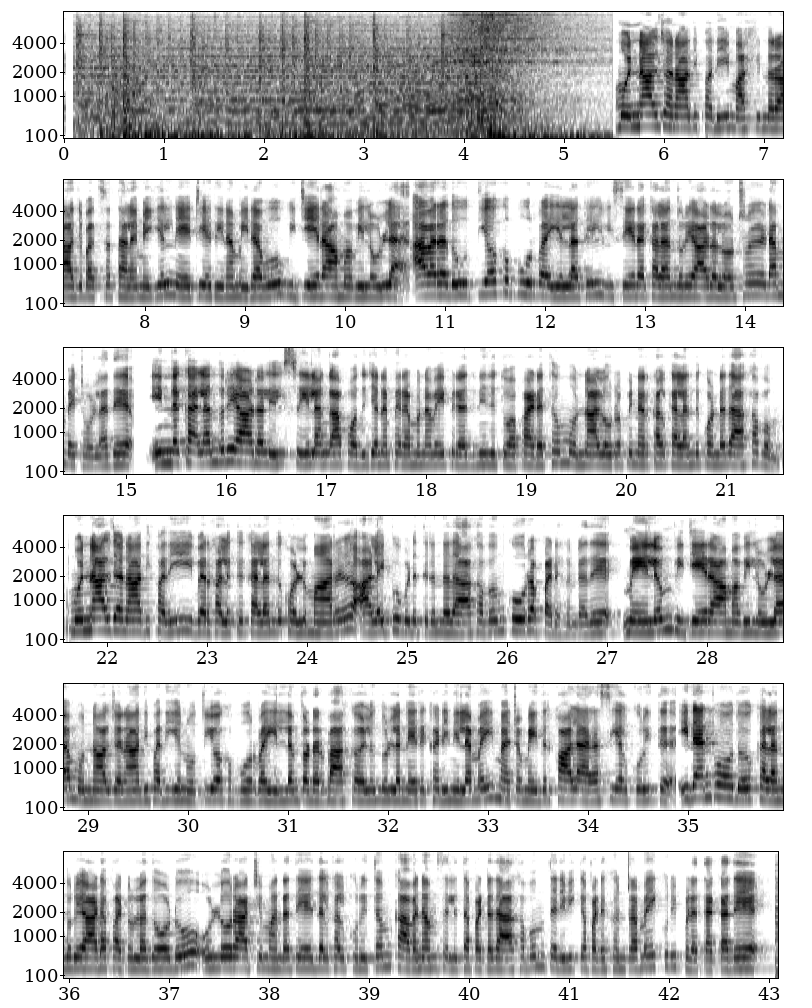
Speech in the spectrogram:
முன்னாள் ஜனாதிபதி மஹிந்த ராஜபக்ச தலைமையில் நேற்றைய தினம் இரவு விஜயராமவில் உள்ள அவரது உத்தியோகபூர்வ இல்லத்தில் விசேட கலந்துரையாடல் ஒன்று இடம்பெற்றுள்ளது. இந்த கலந்துரையாடலில் ஸ்ரீலங்கா பொதுஜன பெரமுனவை பிரதிநிதித்துவப்படுத்தும் முன்னாள் உறுப்பினர்கள் கலந்து கொண்டதாகவும் முன்னாள் ஜனாதிபதி இவர்களுக்கு கலந்து கொள்ளுமாறு அழைப்பு விடுத்திருந்ததாகவும் கூறப்படுகின்றது. மேலும் விஜயராமவில் உள்ள முன்னாள் ஜனாதிபதியின் உத்தியோகபூர்வ இல்லம் தொடர்பாக எழுந்துள்ள நெருக்கடி நிலைமை மற்றும் எதிர்கால அரசியல் குறித்து இதன்போது கலந்துரையாடப்பட்டுள்ளதோடு உள்ளூராட்சி மன்ற தேர்தல்கள் குறித்தும் கவனம் செலுத்தப்பட்டதாகவும் தெரிவிக்கப்படுகின்றமை குறிப்பிடத்தக்கது.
